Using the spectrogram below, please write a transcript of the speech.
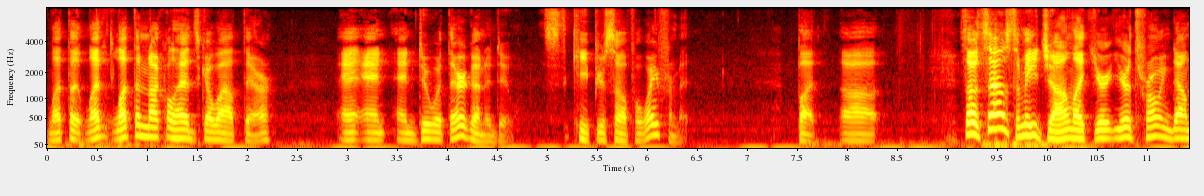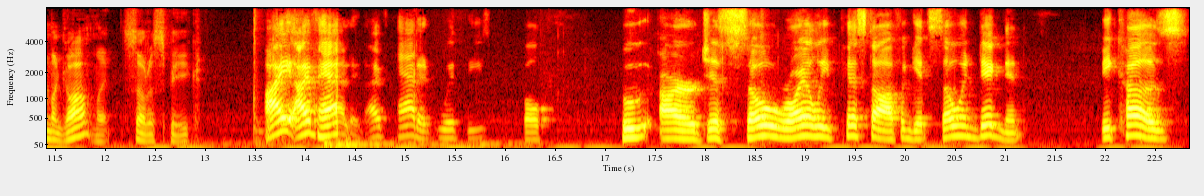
Let the let let the knuckleheads go out there, and and, and do what they're gonna do. Keep yourself away from it. But uh, So it sounds to me, John, like you're you're throwing down the gauntlet, so to speak. I I've had it. I've had it with these people who are just so royally pissed off and get so indignant because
